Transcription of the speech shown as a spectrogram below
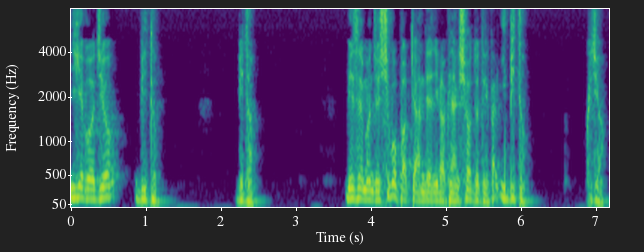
이게 뭐죠? 믿음. 믿음. 미세먼지 15밖에 안 되니까 그냥 쉬어도 되겠다. 이 믿음. 그죠?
